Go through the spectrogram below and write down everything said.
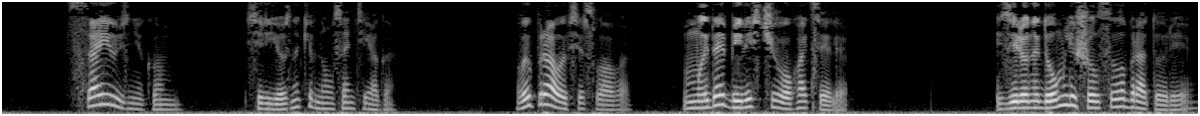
— С союзником, — серьезно кивнул Сантьяго. — Вы правы, Всеслава. Мы добились, чего хотели. Зеленый дом лишился лаборатории,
